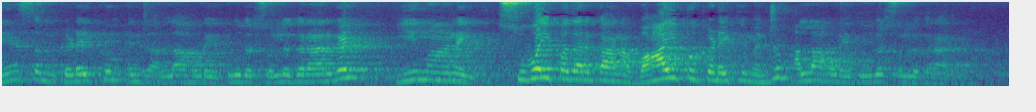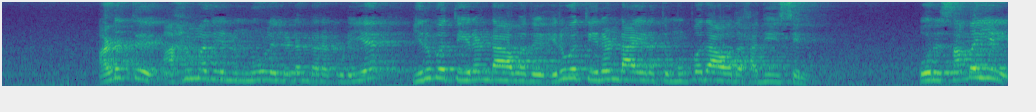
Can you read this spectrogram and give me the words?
நேசம் கிடைக்கும் என்று அல்லாஹுடைய தூதர் சொல்லுகிறார்கள். ஈமானை சுவைப்பதற்கான வாய்ப்பு கிடைக்கும் என்றும் அல்லாஹுடைய தூதர் சொல்லுகிறார்கள். அடுத்து அகமது என்னும் நூலில் இடம்பெறக்கூடிய இருபத்தி இரண்டாவது இருபத்தி இரண்டாயிரத்து முப்பதாவது ஹதீஸில் ஒரு சபையில்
